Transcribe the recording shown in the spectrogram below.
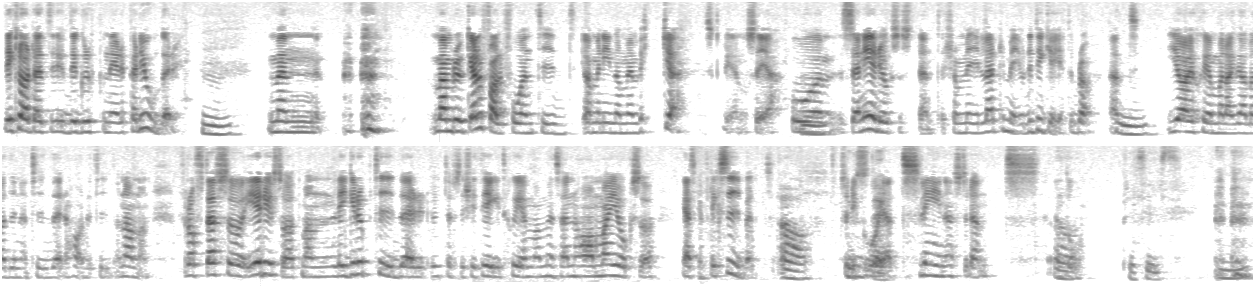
det är klart att det, det går upp och ner i perioder. Mm. Men man brukar i alla fall få en tid ja, men inom en vecka skulle jag nog säga. Och sen är det också studenter som mejlar till mig och det tycker jag är jättebra. Att Mm. jag är schemalagd alla dina tider, har du tid någon annan? För ofta så är det ju så att man lägger upp tider utefter sitt eget schema men sen har man ju också ganska flexibelt. Ja, Så det går ju att slänga in en student ändå. Ja, precis. Mm.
